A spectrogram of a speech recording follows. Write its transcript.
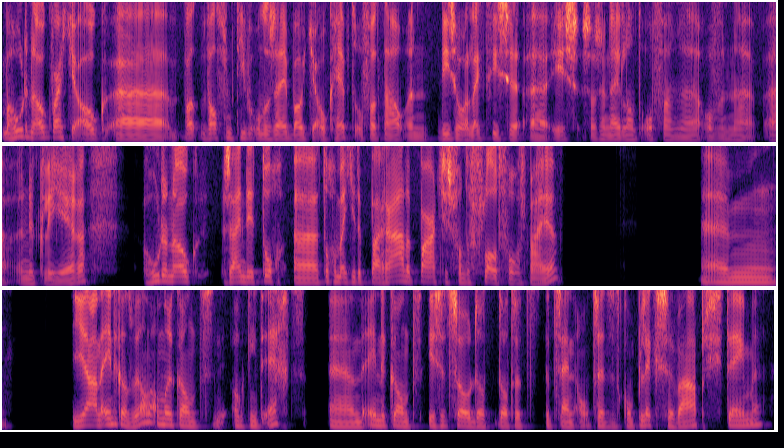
maar hoe dan ook, wat je ook, uh, wat, wat voor type onderzeeboot je ook hebt, of het nou een diesel-elektrische uh, is, zoals in Nederland, of een, uh, of een, een nucleaire. Hoe dan ook, zijn dit toch, toch een beetje de paradepaardjes van de vloot volgens mij, hè? Um, ja, aan de ene kant wel, aan de andere kant ook niet echt. Aan de ene kant is het zo dat, dat het, het zijn ontzettend complexe wapensystemen.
